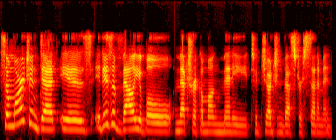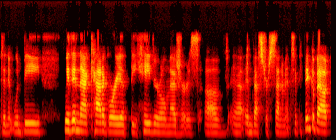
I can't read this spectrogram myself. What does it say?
So margin debt is it is a valuable metric among many to judge investor sentiment, and it would be within that category of behavioral measures of uh, investor sentiment. So if you think about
